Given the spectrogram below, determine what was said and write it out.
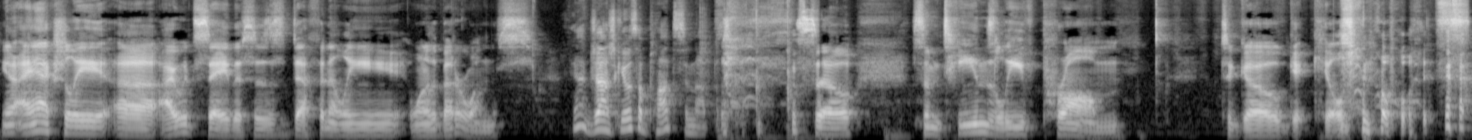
you know, I actually, uh, I would say this is definitely one of the better ones. Yeah, Josh, give us a plot synopsis. so, some teens leave prom to go get killed in the woods.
